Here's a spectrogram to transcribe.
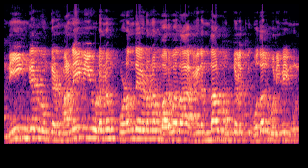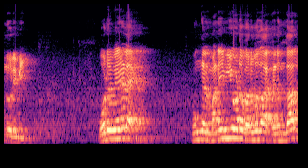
நீங்கள் உங்கள் மனைவியுடனும் குழந்தையுடனும் வருவதாக இருந்தால் உங்களுக்கு முதல் உரிமை முன்னுரிமை. ஒருவேளை உங்கள் மனைவியோடு வருவதாக இருந்தால்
